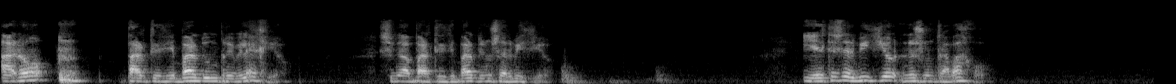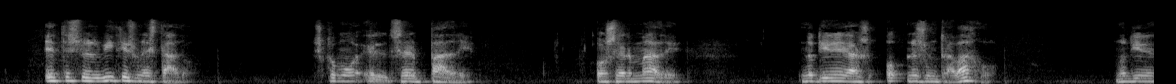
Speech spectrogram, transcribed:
a no participar de un privilegio, sino a participar de un servicio. Y este servicio no es un trabajo, este servicio es un estado. Es como el ser padre o ser madre. No tiene no es un trabajo. No tiene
